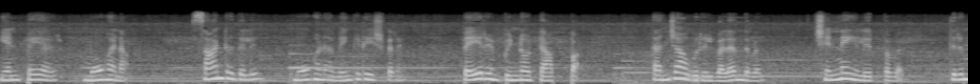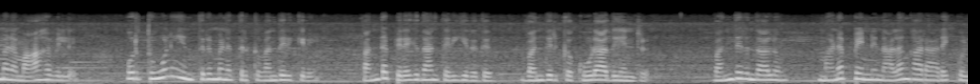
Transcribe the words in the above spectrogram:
என் பெயர் மோகனா. சான்றிதழில் மோகனா வெங்கடேஸ்வரன். பெயரின் பின்னோட்ட அப்பா. தஞ்சாவூரில் வளர்ந்தவள். சென்னையில் இருப்பவள். திருமணம் ஆகவில்லை. ஒரு தோழியின் திருமணத்திற்கு வந்திருக்கிறேன். வந்த பிறகுதான் தெரிகிறது. வந்திருக்க கூடாது என்று. வந்திருந்தாலும் மணப்பெண்ணின் அலங்கார அறைக்குள்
